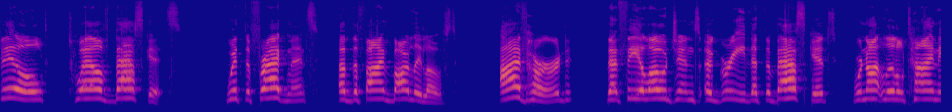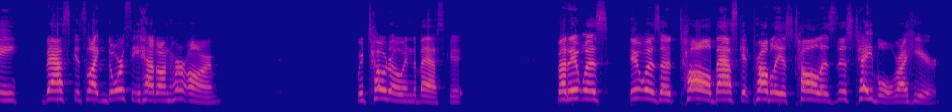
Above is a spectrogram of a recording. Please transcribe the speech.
filled 12 baskets with the fragments of the five barley loaves. I've heard that theologians agree that the baskets were not little tiny baskets like Dorothy had on her arm with Toto in the basket. But it was it was a tall basket, probably as tall as this table right here.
